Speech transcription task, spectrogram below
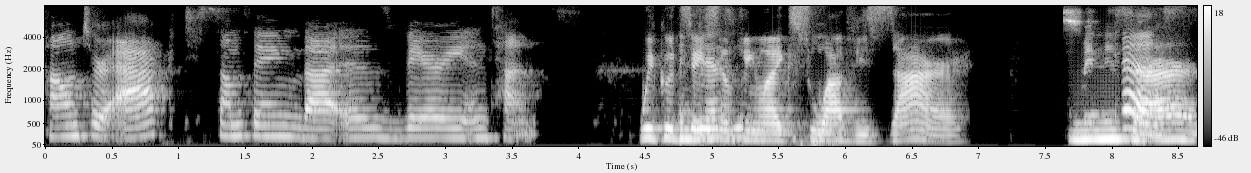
counteract something that is very intense. We could And say yes, something like suavizar. Amenizar.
